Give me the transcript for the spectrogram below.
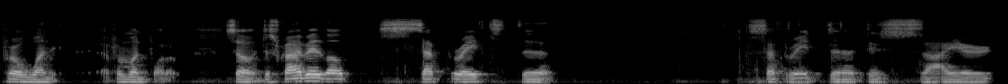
for one from one photo. So describe it. Well separate the separate the desired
